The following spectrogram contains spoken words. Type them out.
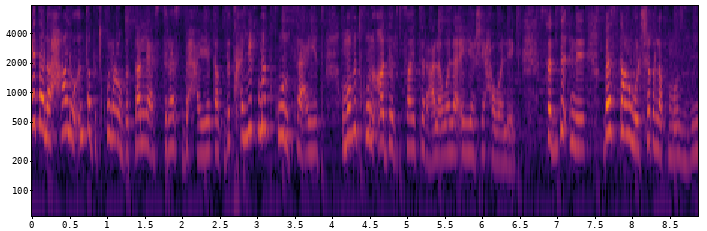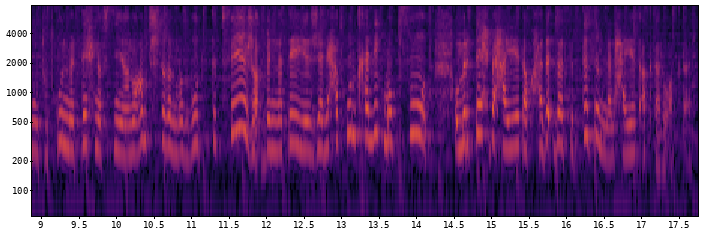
هيدا لحاله أنت بتكون عم بتطلع stress بحياتك بتخليك ما تكون سعيد وما بتكون قادر تسيطر على ولا أي شيء حواليك. صدقني بس تعمل شغلك مزبوط وتكون مرتاح نفسيا وعم تشتغل مزبوط تتفاجئ بالنتائج يلي حتكون تخليك مبسوط ومرتاح بحياتك وحتقدر تبتسم للحياة أكثر وأكثر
